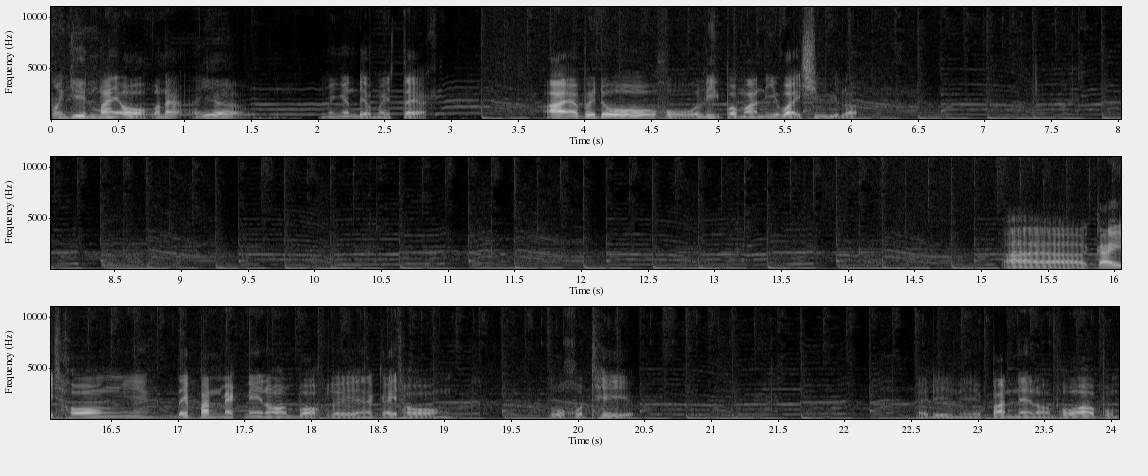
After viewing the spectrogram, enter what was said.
ต้องยืนไม้ออกนะไอ้เหี้ยไม่งั้นเดี๋ยวไม่แตกไออาเบโดโหหลีกประมาณนี้ไหวชิวอยู่แล้วอ่าไก่ทองได้ปั้นแม็กแน่นอนบอกเลยนะไก่ทองตัวโคตรเทพ ไอดีนี้ปั้นแน่นอนเพราะว่าผม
